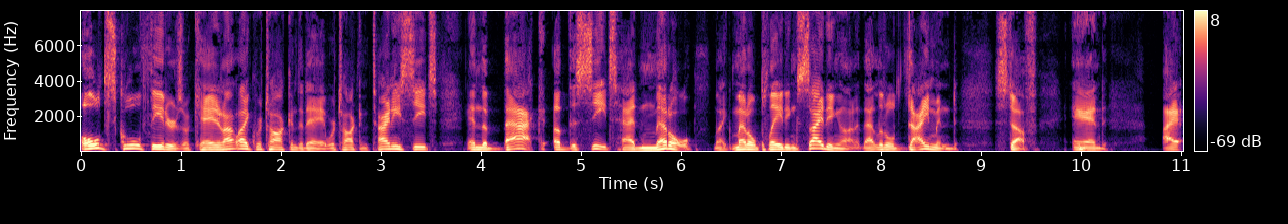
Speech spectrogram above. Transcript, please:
old school theaters okay? Not like we're talking today. We're talking tiny seats and the back of the seats had metal like metal plating siding on it that little diamond stuff. And i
